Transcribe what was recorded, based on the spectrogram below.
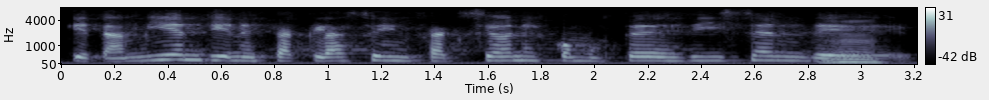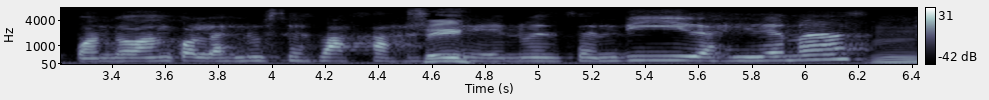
que también tiene esta clase de infracciones, como ustedes dicen, de cuando van con las luces bajas Mm. Sí. eh, no encendidas y demás, Mm.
